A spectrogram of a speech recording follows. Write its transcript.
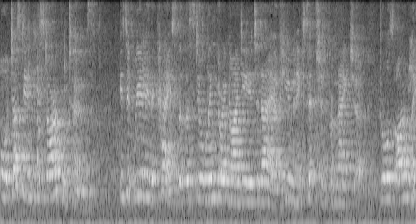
For just in historical terms, is it really the case that the still lingering idea today of human exception from nature draws only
